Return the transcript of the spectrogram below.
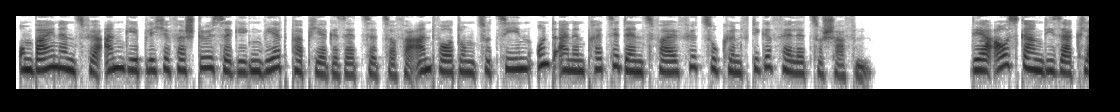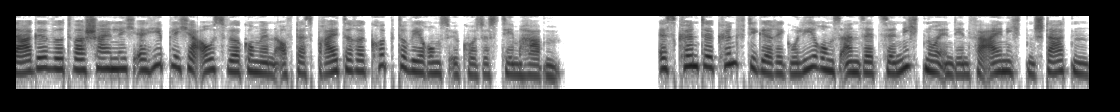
um Binance für angebliche Verstöße gegen Wertpapiergesetze zur Verantwortung zu ziehen und einen Präzedenzfall für zukünftige Fälle zu schaffen. Der Ausgang dieser Klage wird wahrscheinlich erhebliche Auswirkungen auf das breitere Kryptowährungsökosystem haben. Es könnte künftige Regulierungsansätze nicht nur in den Vereinigten Staaten,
